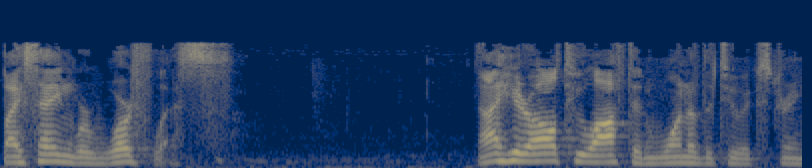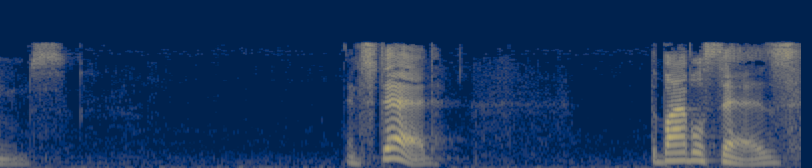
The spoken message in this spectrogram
by saying we're worthless. I hear all too often one of the two extremes. Instead, the Bible says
